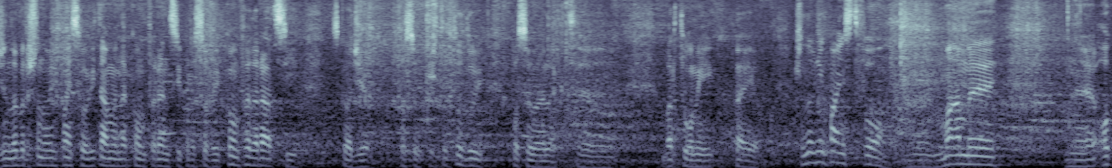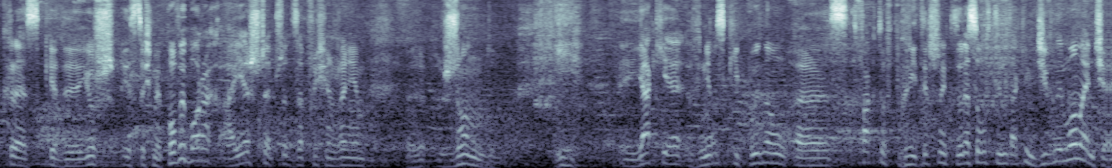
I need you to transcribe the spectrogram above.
Dzień dobry, Szanowni Państwo. Witamy na konferencji prasowej Konfederacji w składzie poseł Krzysztof Tuduj, poseł elekt e, Bartłomiej Pejo. Szanowni Państwo, e, mamy e, okres, kiedy już jesteśmy po wyborach, a jeszcze przed zaprzysiężeniem rządu. I jakie wnioski płyną e, z faktów politycznych, które są w tym takim dziwnym momencie.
